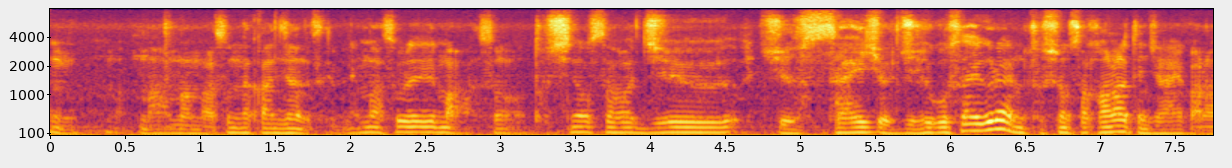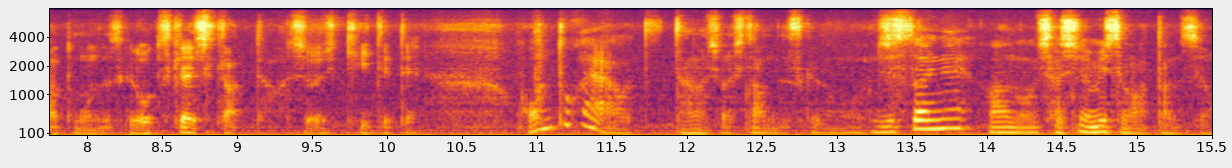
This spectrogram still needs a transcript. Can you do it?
うん。まあまあまあそんな感じなんですけどね。まあそれでまあその年の差は 10, 10歳以上15歳ぐらいの年の差離れてんじゃないかなと思うんですけどお付き合いしてたって話を聞いてて本当かよって話はしたんですけども。実際ねあの写真を見せてもらったんですよ。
